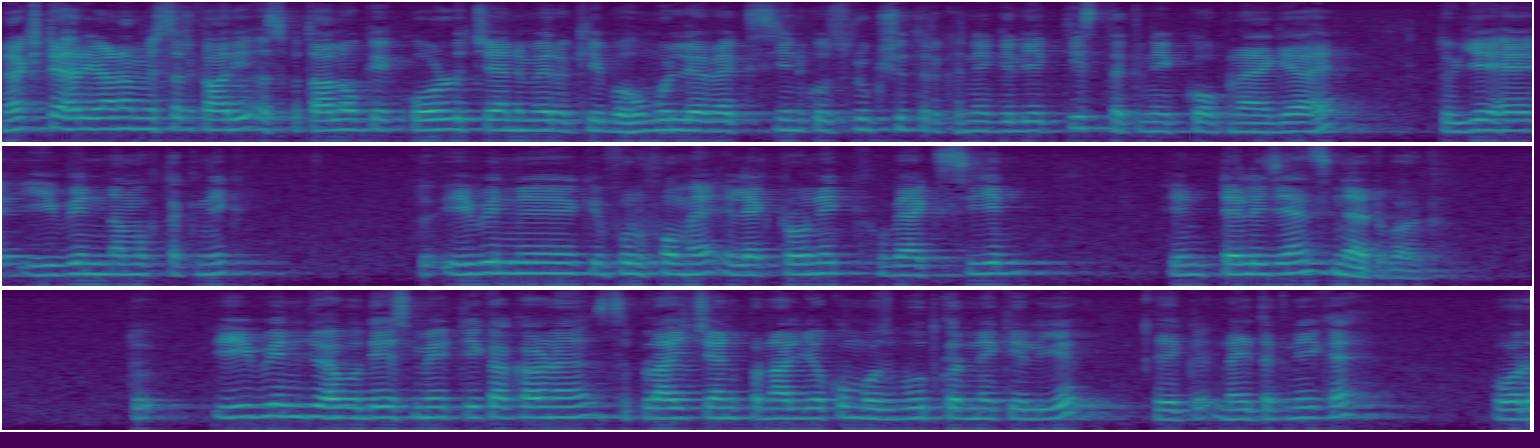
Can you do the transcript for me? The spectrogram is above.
नेक्स्ट है, हरियाणा में सरकारी अस्पतालों के कोल्ड चेन में रखी बहुमूल्य वैक्सीन को सुरक्षित रखने के लिए किस तकनीक को अपनाया गया है? तो ये है ईविन नामक तकनीक। तो ईविन की फुल फॉर्म है electronic vaccine intelligence network. EVIN जो है वो देश में टीकाकरण सप्लाई चेन प्रणालियों को मज़बूत करने के लिए एक नई तकनीक है और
